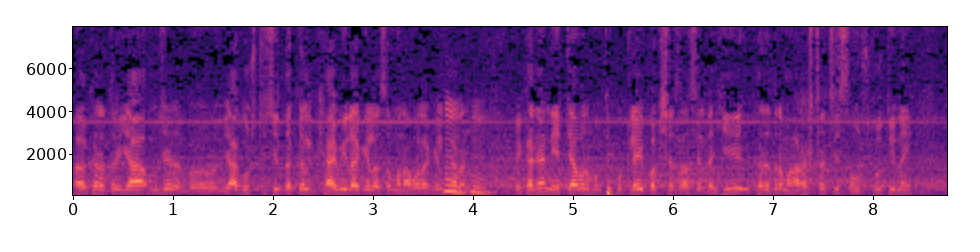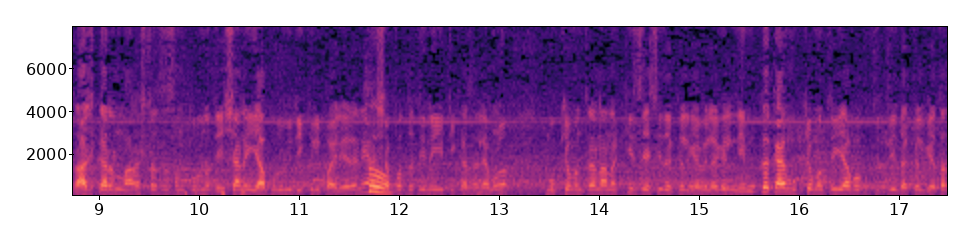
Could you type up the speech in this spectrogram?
खरं तर या म्हणजे या गोष्टीची दखल घ्यावी लागेल असं म्हणावं लागेल. कारण एखाद्या नेत्यावर मग ते कुठल्याही पक्षाचं असेल ही खरं तर महाराष्ट्राची संस्कृती नाही. राजकारण महाराष्ट्राचं संपूर्ण देशाने यापूर्वी देखील पाहिलेलं आहे आणि अशा पद्धतीने ही टीका झाल्यामुळं मुख्यमंत्र्यांना नक्कीच याची दखल घ्यावी लागेल. नेमकं काय मुख्यमंत्री याबाबतीतली दखल घेतात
